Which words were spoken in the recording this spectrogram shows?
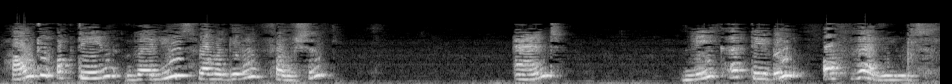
how to obtain values from a given function and make a table of values.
